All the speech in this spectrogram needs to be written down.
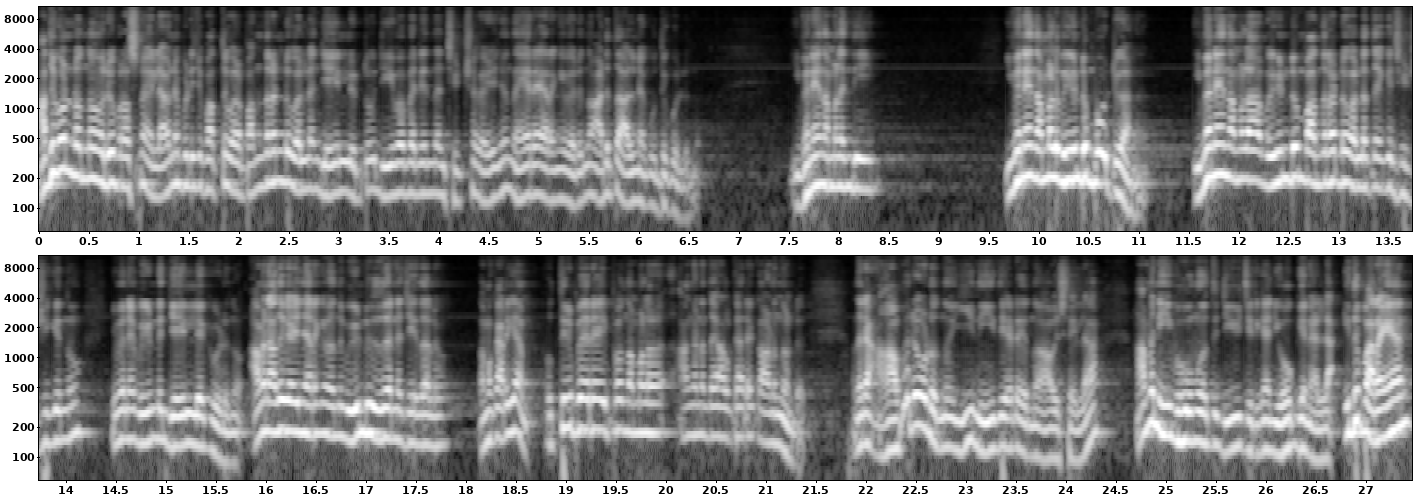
അതുകൊണ്ടൊന്നും ഒരു പ്രശ്നമില്ല. അവനെ പിടിച്ച് പത്ത് കൊല്ലം പന്ത്രണ്ട് കൊല്ലം ജയിലിലിട്ടു ജീവപര്യന്തം ശിക്ഷ കഴിഞ്ഞു നേരെ ഇറങ്ങി വരുന്നു അടുത്ത ആളിനെ കുത്തിക്കൊല്ലുന്നു. ഇവനെ നമ്മൾ എന്ത് ചെയ്യും? ഇവനെ നമ്മൾ വീണ്ടും പോറ്റുകയാണ്. ഇവനെ നമ്മൾ വീണ്ടും പന്ത്രണ്ട് കൊല്ലത്തേക്ക് ശിക്ഷിക്കുന്നു ഇവനെ വീണ്ടും ജയിലിലേക്ക് വിടുന്നു. അവൻ അത് കഴിഞ്ഞ് ഇറങ്ങി വന്ന് വീണ്ടും ഇത് തന്നെ ചെയ്താലോ? നമുക്കറിയാം. ഒത്തിരി പേരെ ഇപ്പോൾ നമ്മൾ അങ്ങനത്തെ ആൾക്കാരെ കാണുന്നുണ്ട്. അന്നേരം അവരോടൊന്നും ഈ നീതിയുടെ ഒന്നും ആവശ്യമില്ല. അവൻ ഈ ഭൂമുഖത്ത് ജീവിച്ചിരിക്കാൻ യോഗ്യനല്ല. ഇത് പറയാൻ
